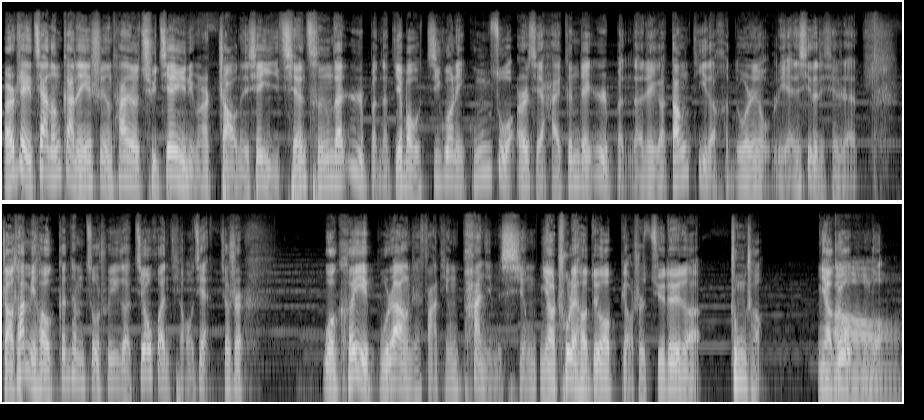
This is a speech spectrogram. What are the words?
而这个佳能干的一件事情，他就去监狱里面找那些以前曾经在日本的谍报机关里工作，而且还跟这日本的这个当地的很多人有联系的这些人，找他们以后跟他们做出一个交换条件，就是我可以不让这法庭判你们刑，你要出来以后对我表示绝对的忠诚，你要给我工作。哦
